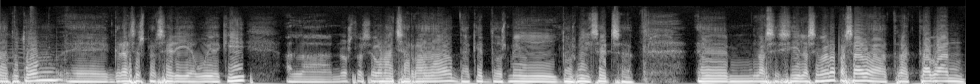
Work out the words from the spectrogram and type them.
tarda a tothom. Eh, gràcies per ser-hi avui aquí en la nostra segona xerrada d'aquest 2016. Eh, la, si la setmana passada tractaven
